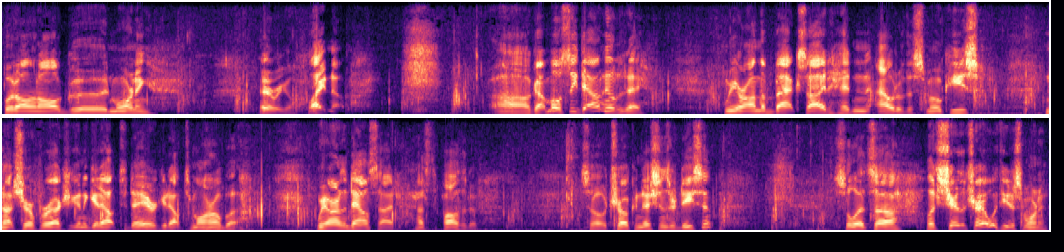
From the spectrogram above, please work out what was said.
But all in all, good morning. There we go, lighten up. Uh, got mostly downhill today. We are on the backside heading out of the Smokies. Not sure if we're actually gonna get out today or get out tomorrow, but we are on the downside. That's the positive. So trail conditions are decent. So let's uh let's share the trail with you this morning.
